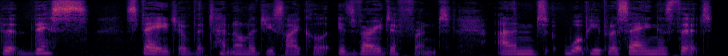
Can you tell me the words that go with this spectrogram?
that this stage of the technology cycle is very different. And what people are saying is that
